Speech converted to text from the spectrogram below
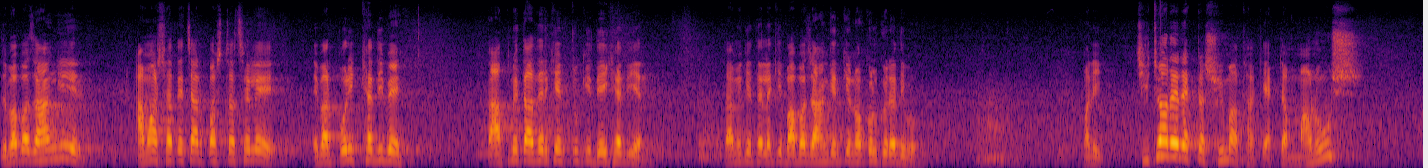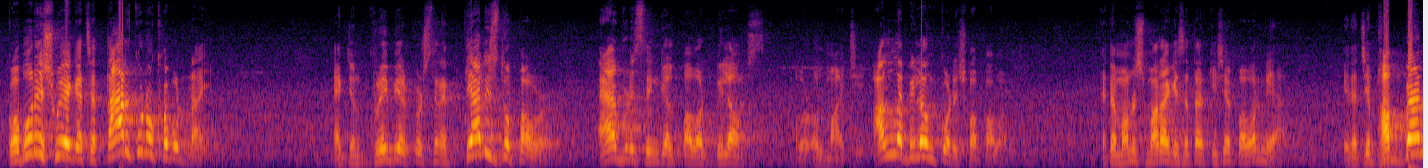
যে বাবা জাহাঙ্গীর, আমার সাথে চার পাঁচটা ছেলে এবার পরীক্ষা দিবে। তা আপনি তাদেরকে একটু কি দেখে দিয়েন? তা আমি কি তাহলে কি বাবা জাহাঙ্গীরকে নকল করে দিব? মানে চিটারের একটা সীমা থাকে। একটা মানুষ কবরে শুয়ে গেছে, তার কোনো খবর নাই। একজন গ্রেভিয়ার পার্সনের there is no power every single power belongs our almighty Allah belong করে সব পাওয়ারে এটা মানুষ মারা গেছে, তার কিসের পাওয়ার নেয়া? এটা যে ভাববেন,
